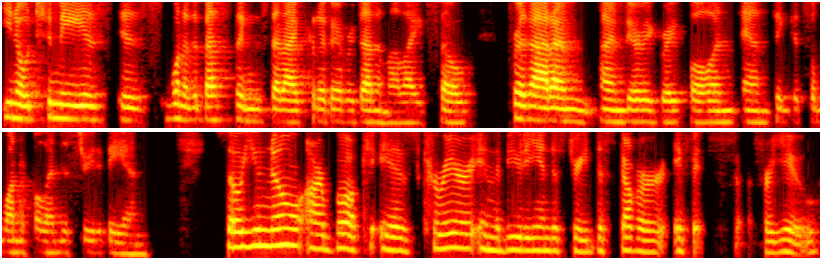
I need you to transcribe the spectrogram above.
you know, to me is is one of the best things that I could have ever done in my life. So for that I'm I'm very grateful and and think it's a wonderful industry to be in. So, you know, our book is Career in the Beauty Industry Discover If It's for You.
